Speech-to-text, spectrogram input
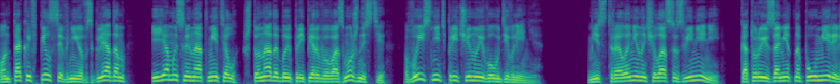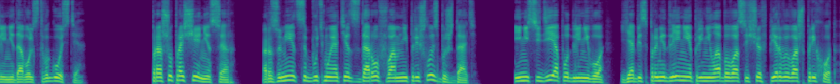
он так и впился в нее взглядом, и я мысленно отметил, что надо бы при первой возможности выяснить причину его удивления. Мисс Треллани начала с извинений, которые заметно поумерили недовольство гостя. «Прошу прощения, сэр. Разумеется, будь мой отец здоров, вам не пришлось бы ждать. И не сиди я подле него, я без промедления приняла бы вас еще в первый ваш приход.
